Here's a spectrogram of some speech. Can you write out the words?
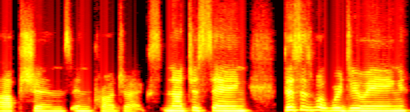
options in projects, not just saying this is what we're doing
